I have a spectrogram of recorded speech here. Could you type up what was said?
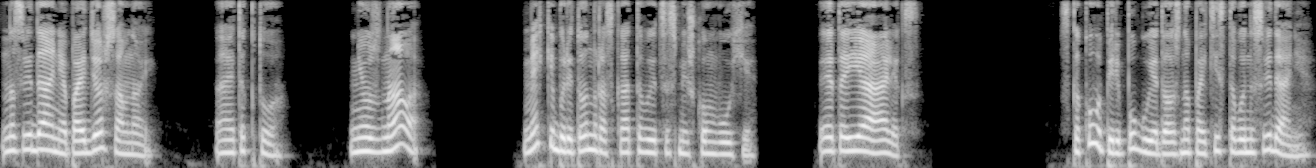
«На свидание пойдешь со мной?» «А это кто?» «Не узнала?» Мягкий баритон раскатывается с мешком в ухе. «Это я, Алекс». «С какого перепугу я должна пойти с тобой на свидание?»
